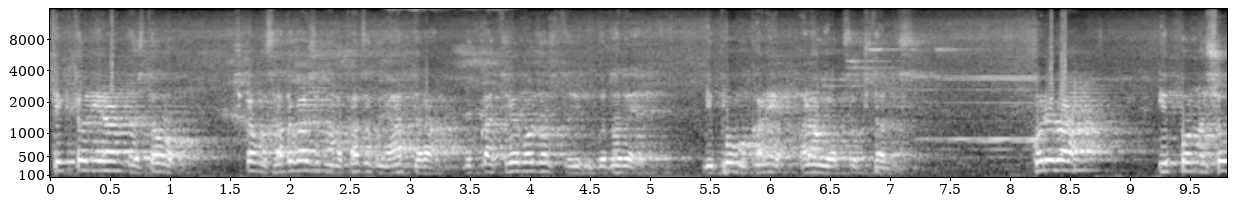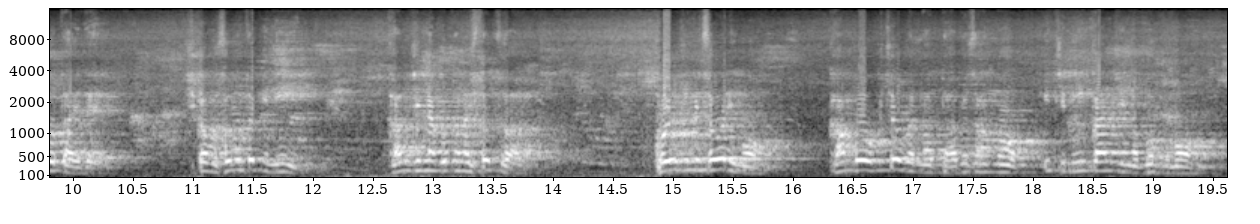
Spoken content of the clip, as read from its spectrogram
適当に選んだ人をしかも佐渡島の家族に会ったらもう一回連れ戻すということで日本も金払う約束したんです。これが日本の正体でしかもその時に肝心なことの一つは小泉総理も官房副長官になった安倍さんも一民間人の僕も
